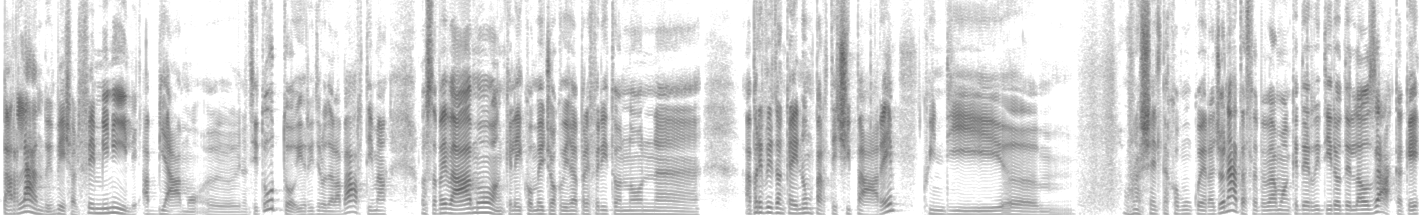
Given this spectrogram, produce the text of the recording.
Parlando invece al femminile abbiamo eh, innanzitutto il ritiro della Barty, ma lo sapevamo, anche lei come Djokovic ha preferito non... Eh, ha preferito anche lei non partecipare, quindi ehm, una scelta comunque ragionata. Sapevamo anche del ritiro della Osaka che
